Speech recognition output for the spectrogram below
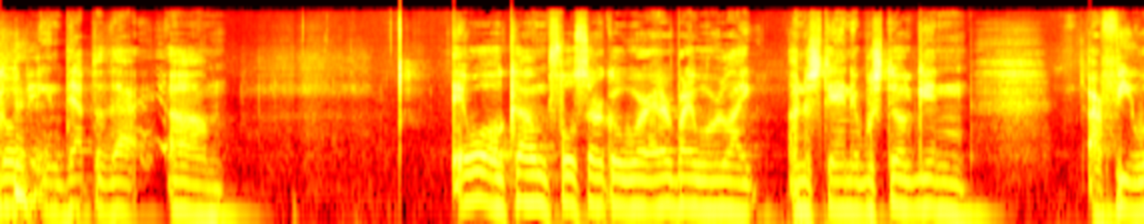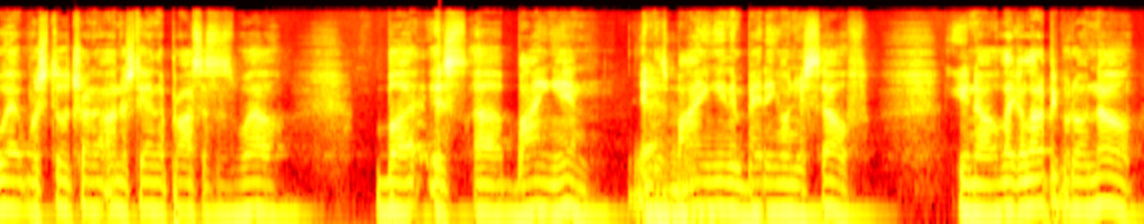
go in depth of that. Um, it will come full circle where everybody will like understand it. We're still getting our feet wet. We're still trying to understand the process as well. But it's uh, buying in, and it's buying in and betting on yourself. You know, like a lot of people don't know.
